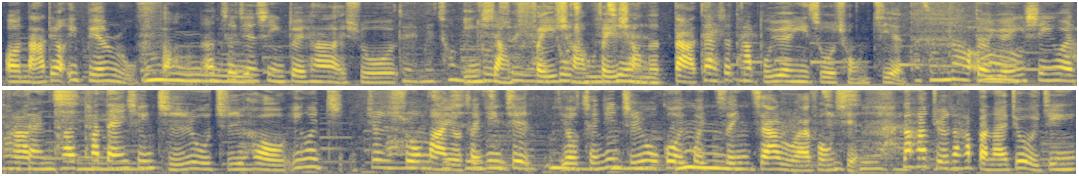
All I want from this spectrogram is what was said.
呃，拿掉一边乳房，嗯、那这件事情对他来说，对，没错，影响非常非常的大，但是他不愿意做重建，他真的的原因是因为他他他担心植入之后，因为就是说嘛，有曾经建有曾经植入过会增加乳癌风险，那他觉得他本来就已经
